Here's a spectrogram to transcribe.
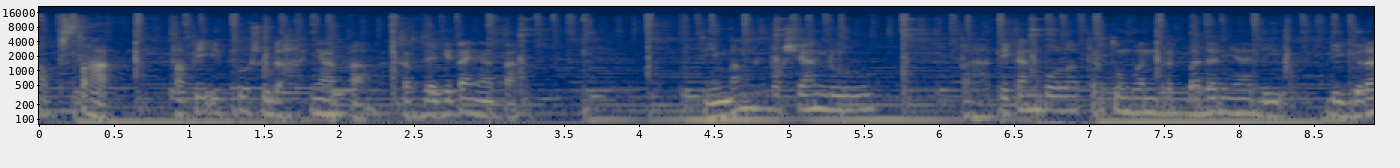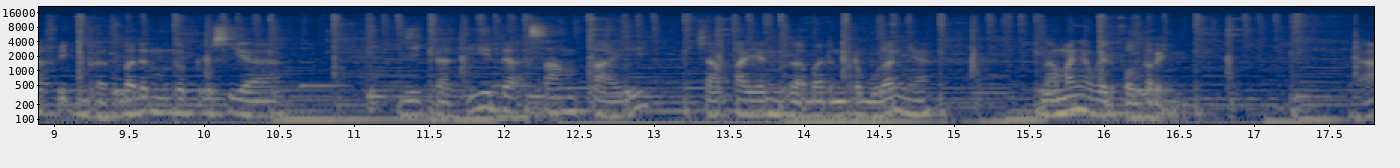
abstrak tapi itu sudah nyata kerja kita nyata. Timbang di posyandu perhatikan pola pertumbuhan berat badannya di, di grafik berat badan menurut usia jika tidak sampai capaian berat badan per bulannya namanya weight faltering. Ya.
